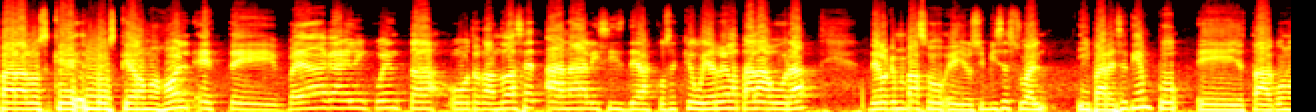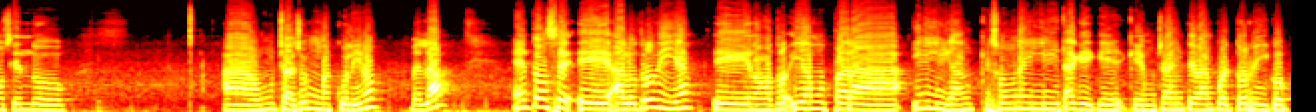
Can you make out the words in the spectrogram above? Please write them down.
Para los que los que a lo mejor este vayan a caer en cuenta o tratando de hacer análisis de las cosas que voy a relatar ahora de lo que me pasó, eh, yo soy bisexual y para ese tiempo eh, yo estaba conociendo a un muchacho, un masculino, ¿verdad? Entonces, eh, al otro día, nosotros íbamos para Iligan, que son una islita que, que, mucha gente va en Puerto Rico.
